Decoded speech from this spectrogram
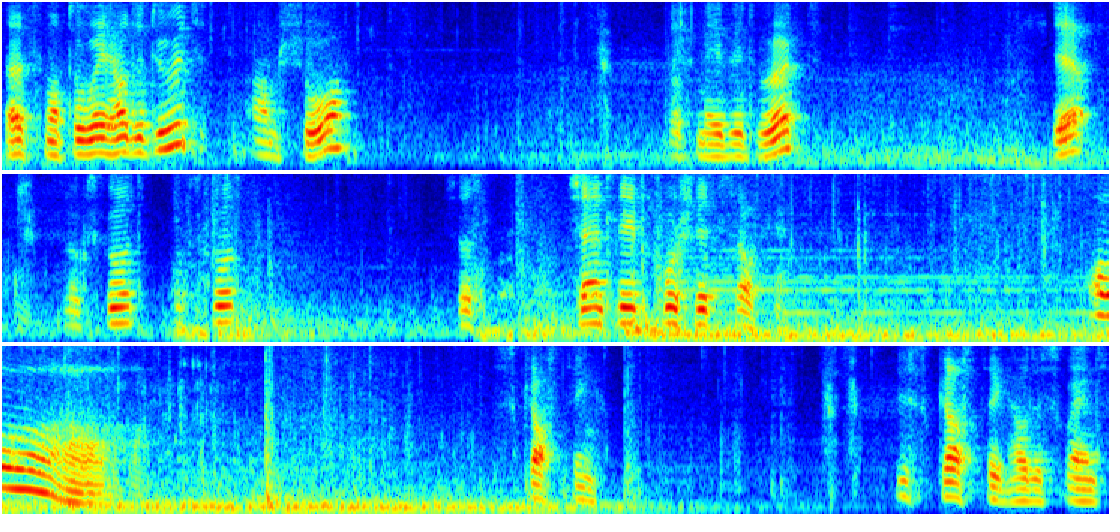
That's not the way how to do it, I'm sure. But maybe it worked. Yeah, looks good, looks good. Just gently push it, okay. Oh, disgusting. Disgusting how this went.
